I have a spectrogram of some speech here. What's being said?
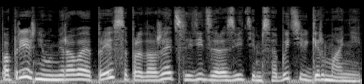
По-прежнему мировая пресса продолжает следить за развитием событий в Германии.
